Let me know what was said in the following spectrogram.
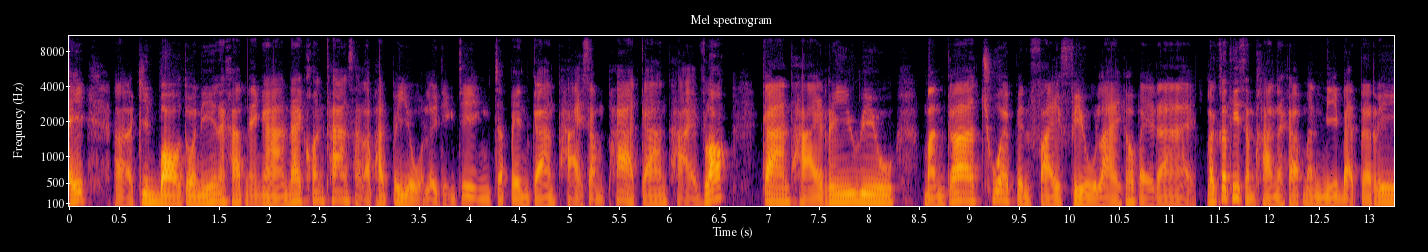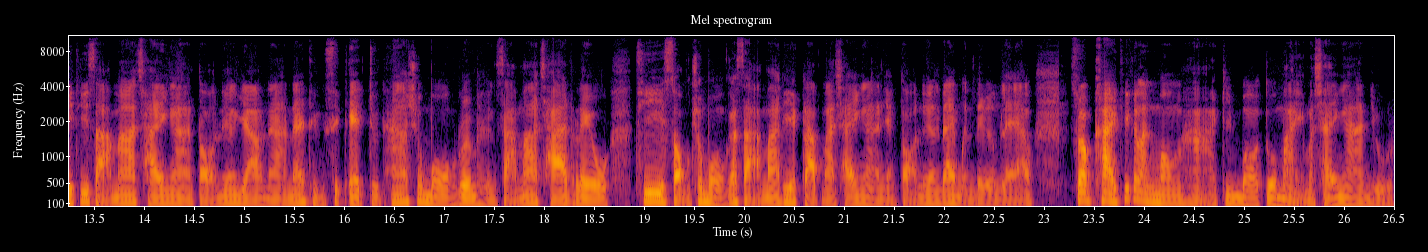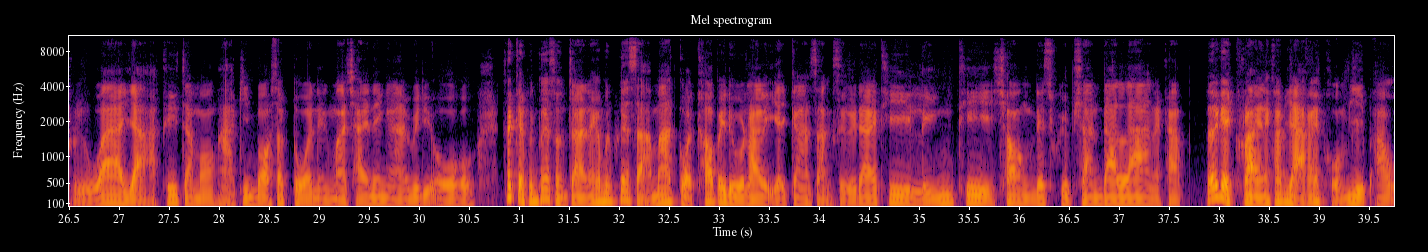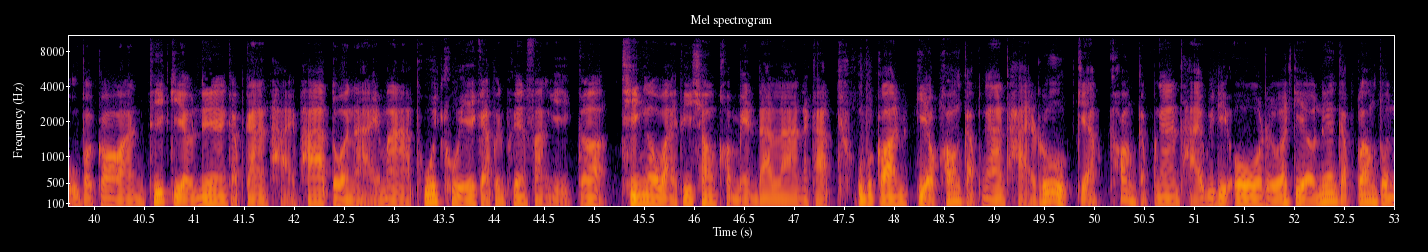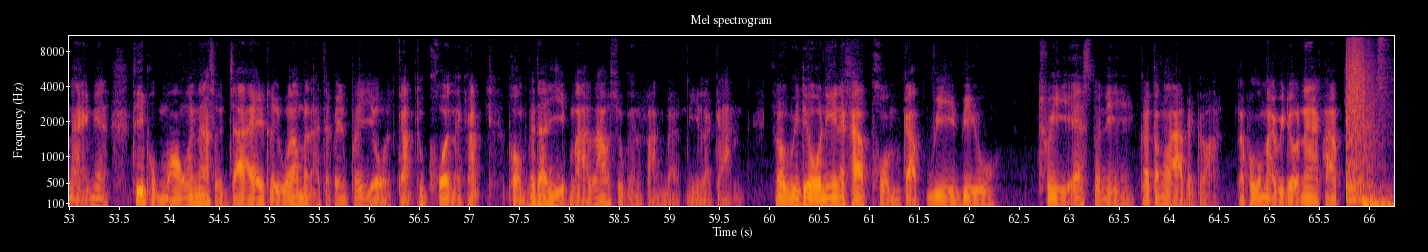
กิมบอลตัวนี้นะครับในงานได้ค่อนข้างสารพัดประโยชน์เลยจริง ๆ จะเป็นการถ่ายสัมภาษณ์ การถ่ายวล็อก การถ่ายรีวิว มันก็ช่วยเป็นไฟฟิลไลท์เข้าไปได้ แล้วก็ที่สำคัญนะครับ มันมีแบตเตอรี่ที่สามารถใช้งานต่อเนื่องยาวนานได้ถึง 11.5 ชั่วโมง รวมถึงสามารถชาร์จเร็วที่ 2 ชั่วโมงก็สามารถที่จะกลับมาใช้งานอย่างต่อเนื่องได้เหมือนเดิมแล้วำหรับใครที่กำลังมองหากิมบอลตัวใหม่มาใช้งานอยู่ หรือว่าอยากที่จะมองหากิมบอลสักตัวหนึ่งมาใช้ในงานวิดีโอ ถ้าเกิดเพื่อนๆสนใจนะครับเพื่อนๆสามารถกดเข้าไปดูรายละเอียดการสั่งซื้อได้ที่ลิงก์ที่ช่อง description ด้านล่างนะครับ แล้วถ้าเกิดใครนะครับอยากให้ผมหยิบเอาอุปกรณ์ที่เกี่ยวเนื่องกับการถ่ายภาพตัวไหนมาพูดคุยให้กับเพื่อนๆฟังอีก ก็ทิ้งเอาไว้ที่ช่องคอมเมนต์ด้านล่างนะครับ อุปกรณ์เกี่ยวข้องกับงานถ่ายรูป เกี่ยวข้องกับงานถ่ายวิดีโอ หรือว่าเกี่ยวเนื่องกับกล้องตัวไหนเนี่ยที่ผมมองว่าน่าสนใจ หรือว่ามันอาจจะเป็นประโยชน์กับทุกคนนะครับ ผมก็จะหยิบมาเล่าสู่กันฟังแบบนี้ละกันสำหรับวิดีโอนี้นะครับผมกับ v b u i l 3S ตัวนี้ก็ต้องลาไปก่อน แล้วพบกันใหม่วิดีโอหน้าครับ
